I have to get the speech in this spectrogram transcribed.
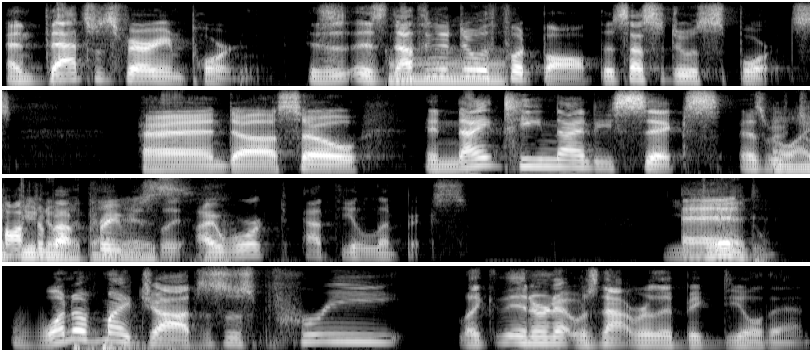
and that's what's very important. Is it's nothing to do with Uh, football. This has to do with sports, and uh, so in 1996, as we've Oh, talked about previously. I worked at the Olympics, You and did. one of my jobs. This was pre like the internet was not really a big deal then,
